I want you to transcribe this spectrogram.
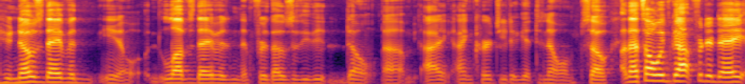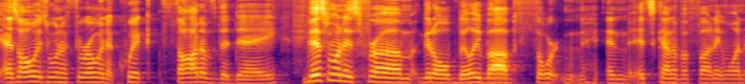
who knows David, you know, loves David, and for those of you that don't, um, I, I encourage you to get to know him. So that's all we've got for today. As always, want to throw in a quick thought of the day. This one is from good old Billy Bob Thornton, and it's kind of a funny one.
